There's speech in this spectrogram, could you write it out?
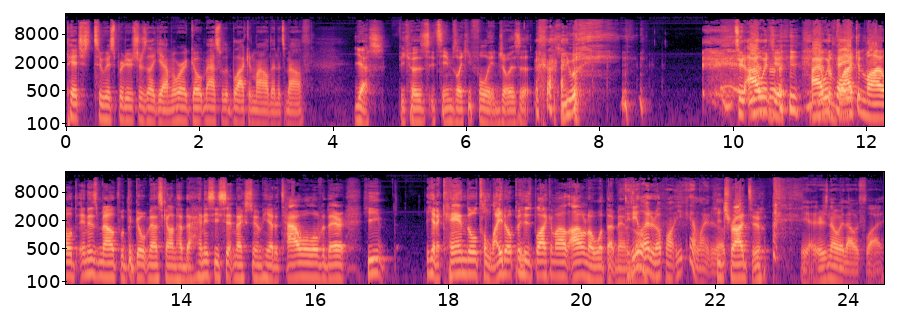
pitched to his producers like, "Yeah, I'm gonna wear a goat mask with a black and mild in its mouth." Yes, because it seems like he fully enjoys it. He, Dude, I would do. He I would the pay. black and mild in his mouth with the goat mask on. Had the Hennessy sitting next to him. He had a towel over there. He he had a candle to light up his black and mild. I don't know what that man. Did he on. light it up on? He can't light it He up. tried to. yeah, there's no way that would fly.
